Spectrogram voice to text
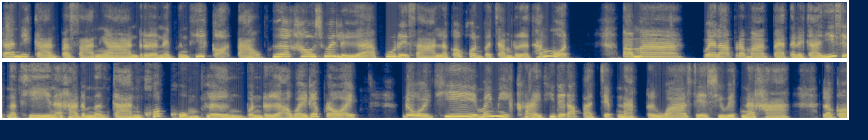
ได้มีการประสานงานเรือในพื้นที่เกาะเต่า เพื่อเข้าช่วยเหลือผู้โดยสารแล้วก็คนประจำเรือทั้งหมด ต่อมาเวลาประมาณ8นาฬิกา20 นาทีนะคะดำเนินการควบคุมเพลิงบนเรือเอาไว้เรียบร้อย โดยที่ไม่มีใครที่ได้รับบาดเจ็บหนักหรือว่าเสียชีวิตนะคะ แล้วก็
